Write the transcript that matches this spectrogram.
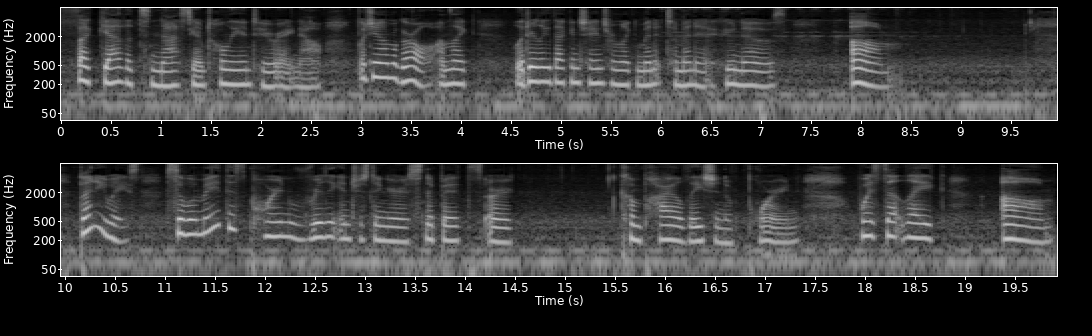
fuck yeah, that's nasty. I'm totally into it right now. But you know, I'm a girl. I'm like, literally that can change from like minute to minute. Who knows? Um. But anyways, so what made this porn really interesting, or snippets, or compilation of porn, was that like, um,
